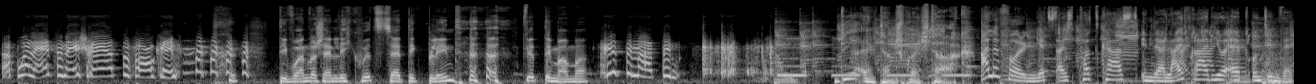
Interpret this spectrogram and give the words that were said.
Ein paar Leute sind eh schreiert davon gerannt. Die waren wahrscheinlich kurzzeitig blind. Vierte Mama. Gute Martin. Der Elternsprechtag. Alle Folgen jetzt als Podcast in der Live-Radio-App und im Web.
